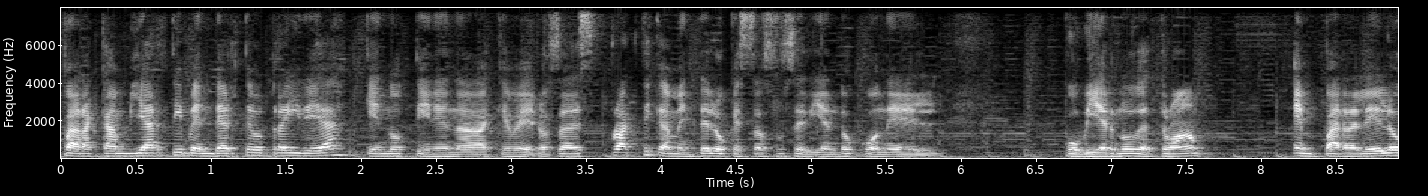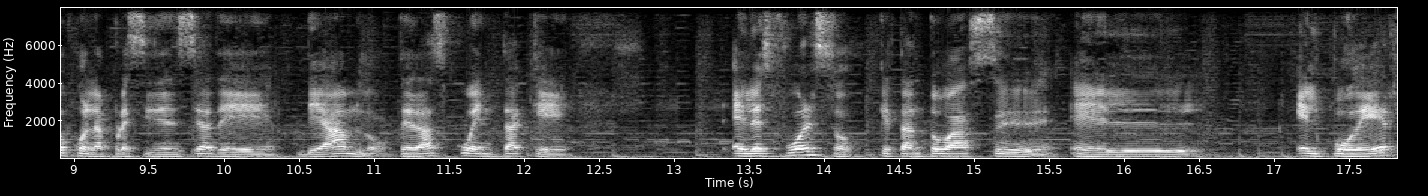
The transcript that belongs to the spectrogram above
para cambiarte y venderte otra idea que no tiene nada que ver. O sea, es prácticamente lo que está sucediendo con el gobierno de Trump en paralelo con la presidencia de, de AMLO. Te das cuenta que el esfuerzo que tanto hace el, el poder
